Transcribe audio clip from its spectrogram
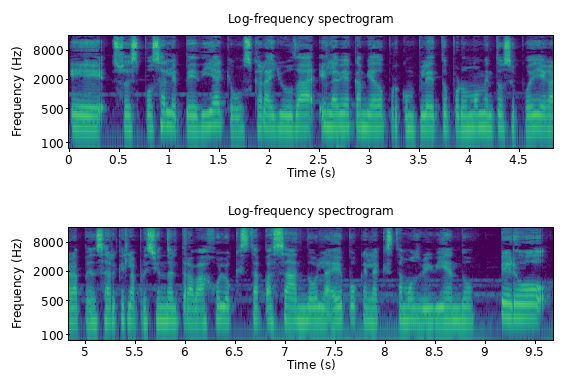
eh, su esposa le pedía que buscara ayuda, él había cambiado por completo, por un momento se puede llegar a pensar que es la presión del trabajo, lo que está pasando, la época en la que estamos viviendo, pero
